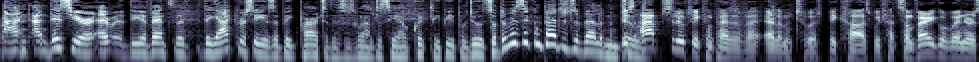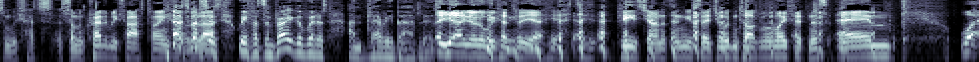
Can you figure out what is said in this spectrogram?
And and this year, the events, the, the accuracy is a big part of this as well to see how quickly people do it. So there is a competitive element There's to it. There's absolutely a competitive element to it because we've had some very good winners and we've had some incredibly fast times over the last. we've had some very good winners and very bad lists. Yeah, I know. We've had to, yeah, yeah. Please, Jonathan, you said you wouldn't talk about my fitness. Um, well,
